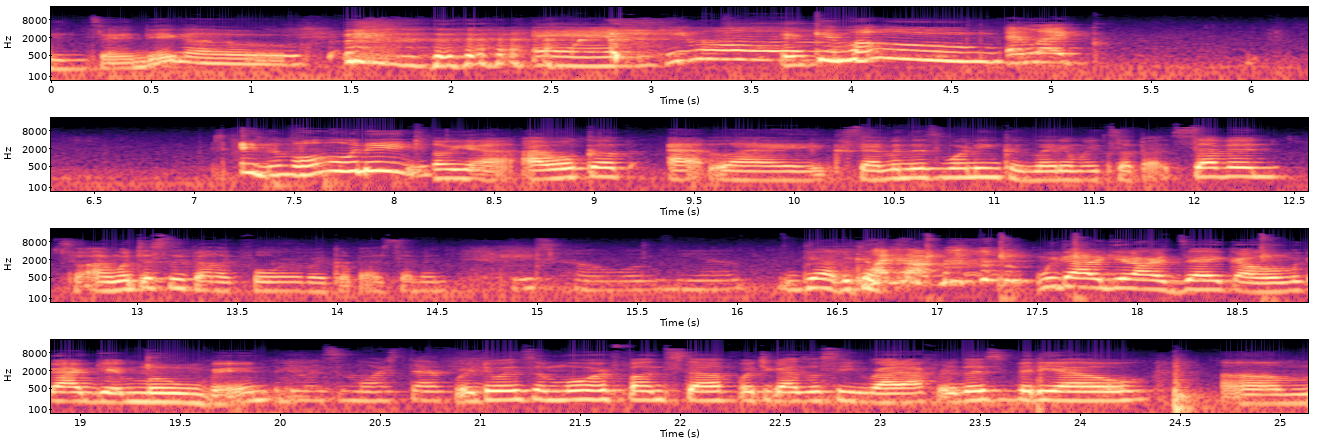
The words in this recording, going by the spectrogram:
in San Diego, and came home. and came home. And like, in the morning. Oh yeah, I woke up at like seven this morning because Layden wakes up at seven. So I went to sleep at like four, wake up at seven. this hoe woke me up. Yeah, because we gotta get our day going. We gotta get moving. Doing some more stuff. We're doing some more fun stuff, which you guys will see right after this video. Um,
